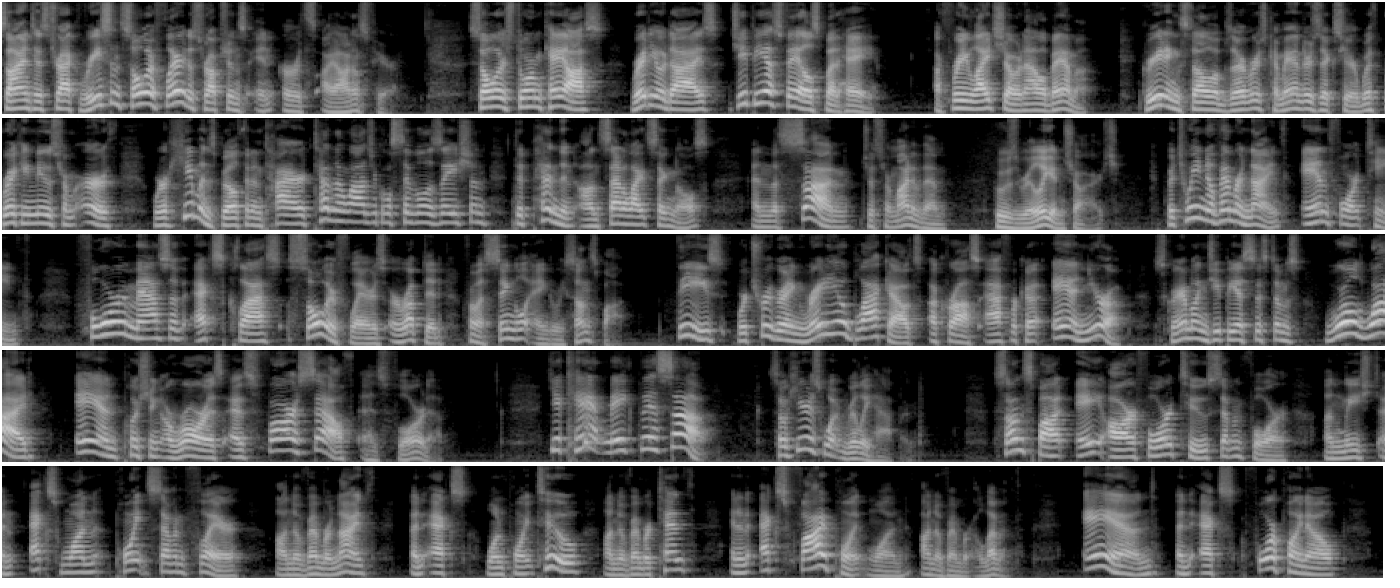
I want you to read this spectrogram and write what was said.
Scientists track recent solar flare disruptions in Earth's ionosphere. Solar storm chaos, radio dies, GPS fails, but hey, a free light show in Alabama. Greetings, fellow observers. Commander Zyx here with breaking news from Earth, where humans built an entire technological civilization dependent on satellite signals, and the sun just reminded them who's really in charge. Between November 9th and 14th, four massive X-class solar flares erupted from a single angry sunspot. These were triggering radio blackouts across Africa and Europe, scrambling GPS systems worldwide and pushing auroras as far south as Florida. You can't make this up. So here's what really happened. Sunspot AR4274 unleashed an X1.7 flare on November 9th, an X1.2 on November 10th, and an X5.1 on November 11th, and an X4.0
